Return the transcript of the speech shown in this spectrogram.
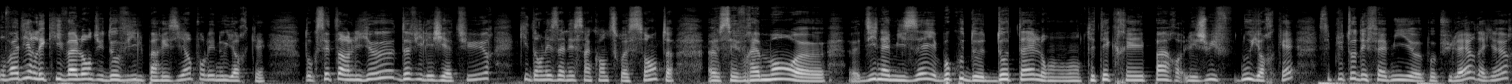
on va dire l'équivalent du Deauville parisien pour les New-Yorkais. Donc c'est un lieu de villégiature qui, dans les années 50-60, euh, s'est vraiment dynamisé. Et beaucoup de d'hôtels ont, ont été créés par les Juifs new-yorkais. C'est plutôt des familles populaires d'ailleurs,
